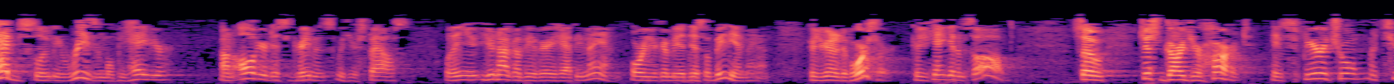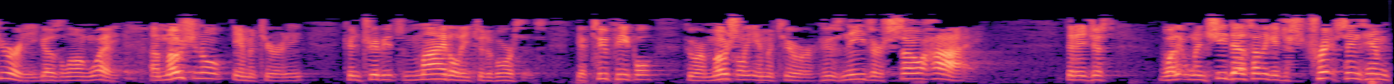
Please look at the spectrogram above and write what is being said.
absolutely reasonable behavior on all of your disagreements with your spouse? Well, then you, are not going to be a very happy man, or you're going to be a disobedient man because you're going to divorce her because you can't get them solved. So just guard your heart. And spiritual maturity goes a long way. Emotional immaturity contributes mightily to divorces. You have two people who are emotionally immature, whose needs are so high that it just, what it, when she does something, it just tri- sends him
